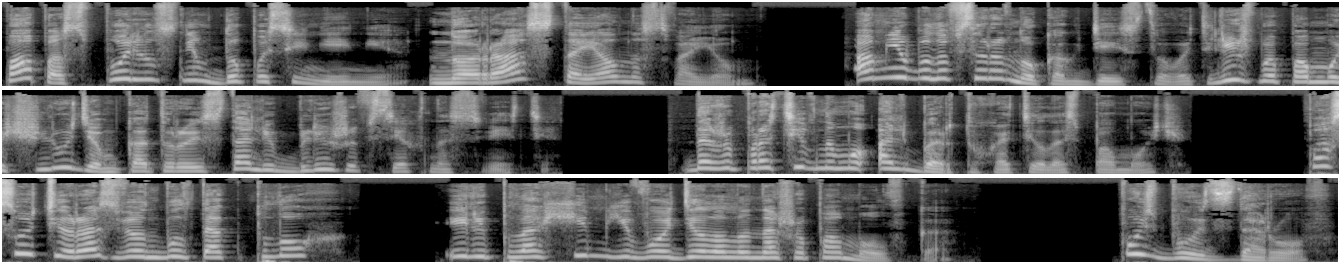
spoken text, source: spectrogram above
Папа спорил с ним до посинения, но раз стоял на своем. А мне было все равно, как действовать, лишь бы помочь людям, которые стали ближе всех на свете. Даже противному Альберту хотелось помочь. По сути, разве он был так плох? Или плохим его делала наша помолвка? Пусть будет здоров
